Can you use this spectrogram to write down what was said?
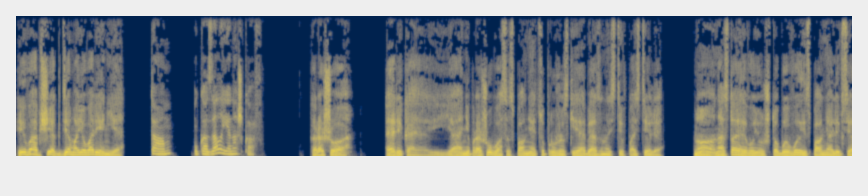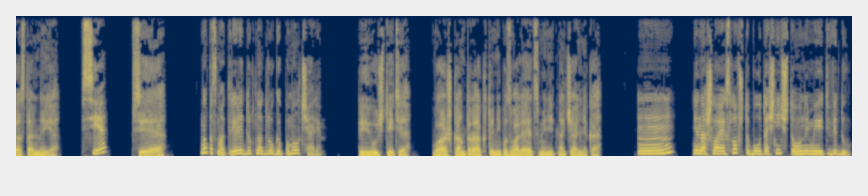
«И вообще, где мое варенье?» «Там», — указала я на шкаф. «Хорошо. Эрика, я не прошу вас исполнять супружеские обязанности в постели, но настаиваю, чтобы вы исполняли все остальные». «Все?» «Все». Мы посмотрели друг на друга, помолчали. «И учтите, ваш контракт не позволяет сменить начальника». «М-м-м», не нашла я слов, чтобы уточнить, что он имеет в виду.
